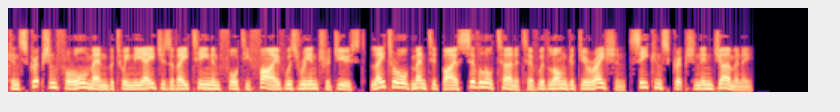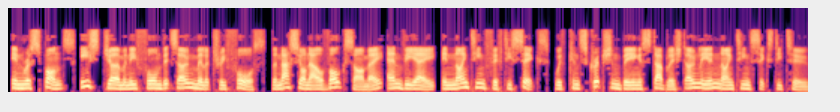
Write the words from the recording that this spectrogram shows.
conscription for all men between the ages of 18 and 45 was reintroduced, later augmented by a civil alternative with longer duration see conscription in Germany. In response, East Germany formed its own military force, the National Volksarmee NVA, in 1956, with conscription being established only in 1962.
